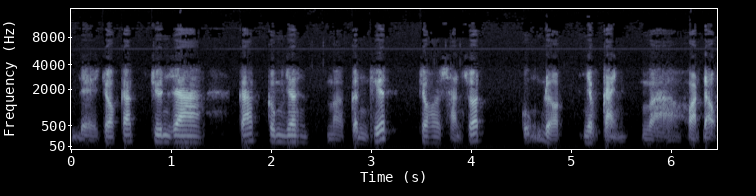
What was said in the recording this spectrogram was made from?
để cho các chuyên gia, các công nhân mà cần thiết cho sản xuất cũng được nhập cảnh và hoạt động.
